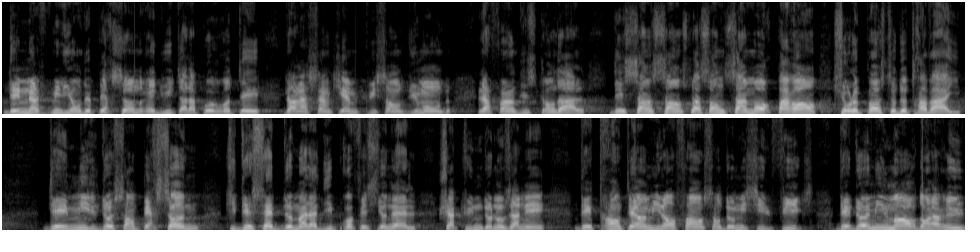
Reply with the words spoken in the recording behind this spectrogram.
des 9 millions de personnes réduites à la pauvreté dans la cinquième puissance du monde, la fin du scandale des 565 morts par an sur le poste de travail, des 1200 personnes qui décèdent de maladies professionnelles chacune de nos années, des 31 000 enfants sans domicile fixe, des 2 000 morts dans la rue,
